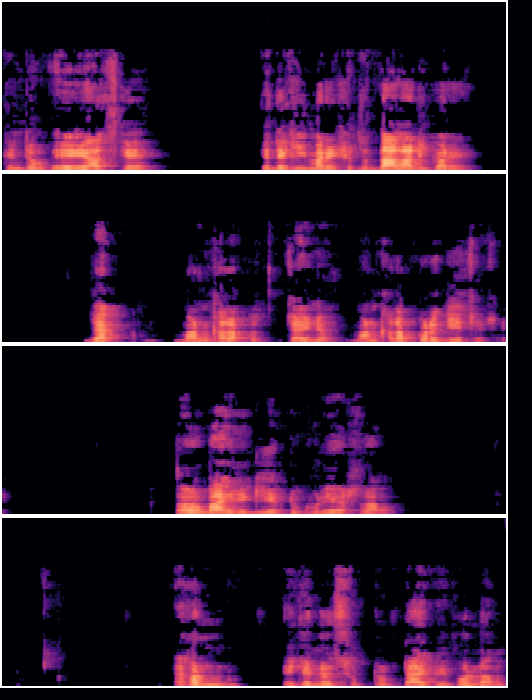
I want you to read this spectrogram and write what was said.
কিন্তু এই আজকে এ দেখি মানে শুধু দালালি করে। যাক, মন খারাপ করতে চাই না, মন খারাপ করে দিয়েছে সে। তারপর বাইরে গিয়ে একটু ঘুরে আসলাম। এখন এই জন্য ছুট্টু টাইপই পড়লাম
